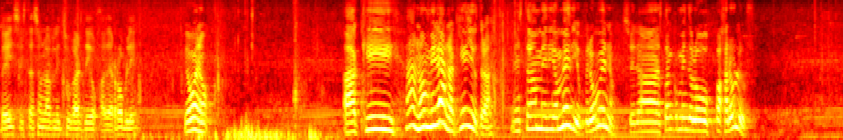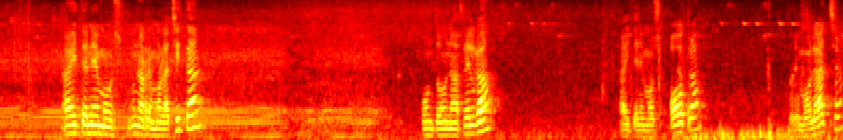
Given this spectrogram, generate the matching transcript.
¿Veis? Estas son las lechugas de hoja de roble. Que bueno. Aquí... Ah, no, mirad, aquí hay otra. Está medio a medio, pero bueno. Se la están comiendo los pajarulos. Ahí tenemos una remolachita. Junto a una celga. Ahí tenemos otra. Remolacha.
